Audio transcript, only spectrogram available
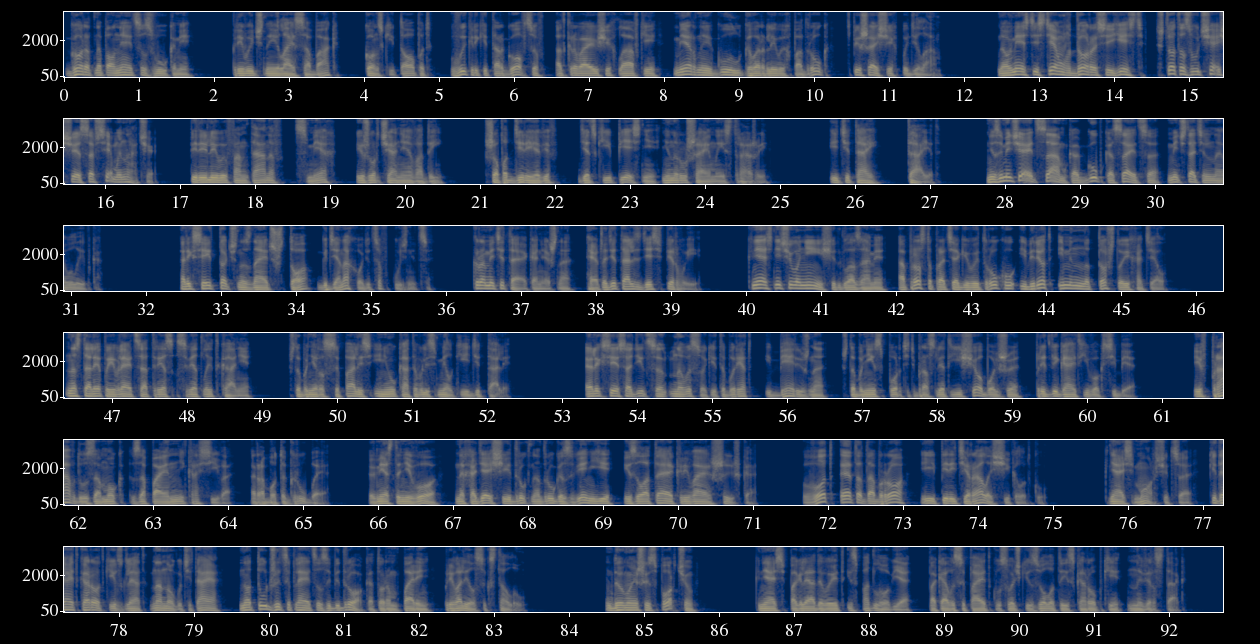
Город наполняется звуками. Привычный лай собак, конский топот, выкрики торговцев, открывающих лавки, мерный гул говорливых подруг, спешащих по делам. Но вместе с тем в Доросе есть что-то звучащее совсем иначе. Переливы фонтанов, смех и журчание воды, шепот деревьев, детские песни, не нарушаемые стражей. И Титай тает. Не замечает сам, как губ касается мечтательная улыбка. Алексей точно знает, что, где находится в кузнице. Кроме Титая, конечно. Эта деталь здесь впервые. Князь ничего не ищет глазами, а просто протягивает руку и берет именно то, что и хотел. На столе появляется отрез светлой ткани, чтобы не рассыпались и не укатывались мелкие детали. Алексей садится на высокий табурет и бережно, чтобы не испортить браслет еще больше, придвигает его к себе. И вправду замок запаян некрасиво, работа грубая. Вместо него находящие друг на друга звенья и золотая кривая шишка. Вот это добро и перетирало щиколотку. Князь морщится, кидает короткий взгляд на ногу Титая, но тут же цепляется за бедро, которым парень привалился к столу. «Думаешь, испорчу?» Князь поглядывает из-под лобья, пока высыпает кусочки золота из коробки на верстак.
